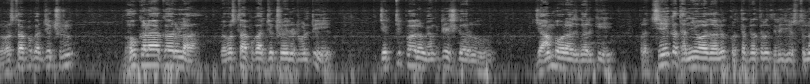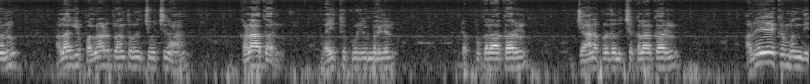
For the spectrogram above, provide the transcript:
వ్యవస్థాపక అధ్యక్షుడు బహుకళాకారుల వ్యవస్థాపక అధ్యక్షుడైనటువంటి జట్టిపాలెం వెంకటేష్ గారు జాంబవరాజు గారికి ప్రత్యేక ధన్యవాదాలు కృతజ్ఞతలు తెలియజేస్తున్నాను. అలాగే పల్నాడు ప్రాంతం నుంచి వచ్చిన కళాకారులు రైతు కూలీ మహిళలు డప్పు కళాకారులు జానపద నృత్య కళాకారులు అనేక మంది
